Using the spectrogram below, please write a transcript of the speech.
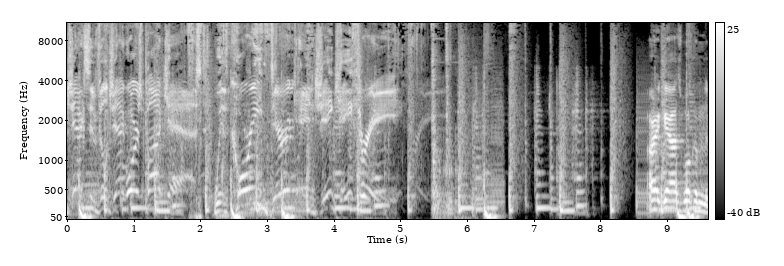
Jacksonville Jaguars podcast with Corey, Derek, and JK3. All right, guys, welcome to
